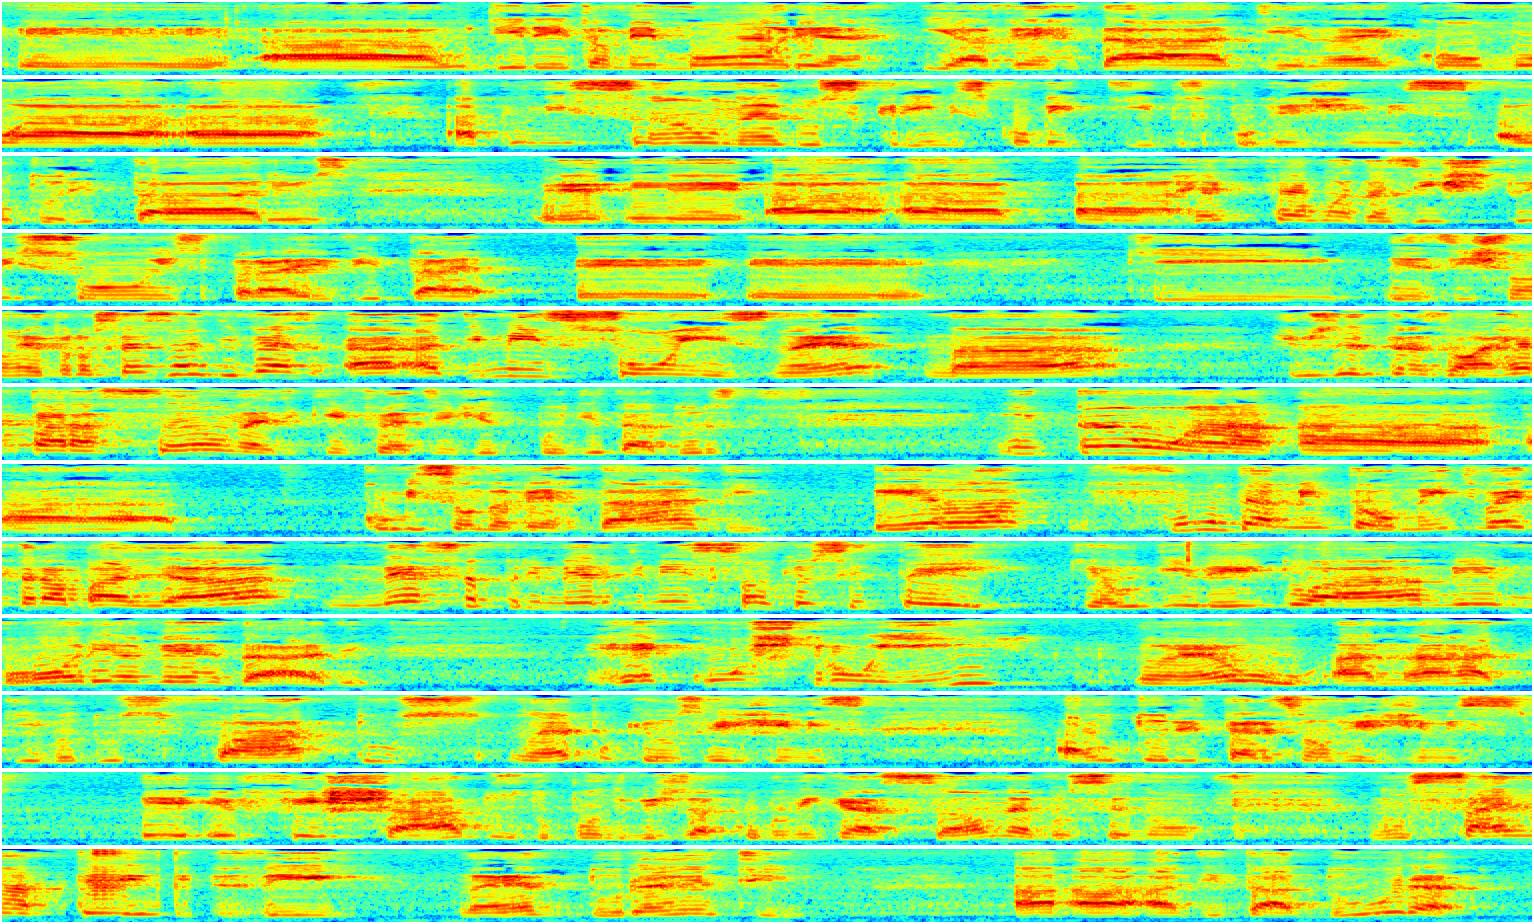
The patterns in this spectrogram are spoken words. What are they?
é a, o direito à memória e à verdade, né? como a, a, a punição né? dos crimes cometidos por regimes autoritários, é, a, a, a, reforma das instituições para evitar que exista um retrocesso, há, dimensões né? na justiça de transição, a reparação né? de quem foi atingido por ditaduras. Então, a, a, a Comissão da Verdade, ela fundamentalmente vai trabalhar nessa primeira dimensão que eu citei, que é o direito à memória e à verdade. Reconstruir não é, a narrativa dos fatos, não é, porque os regimes autoritários são regimes é, é, fechados do ponto de vista da comunicação, né, você não, não sai na TV né, durante a, a, a ditadura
